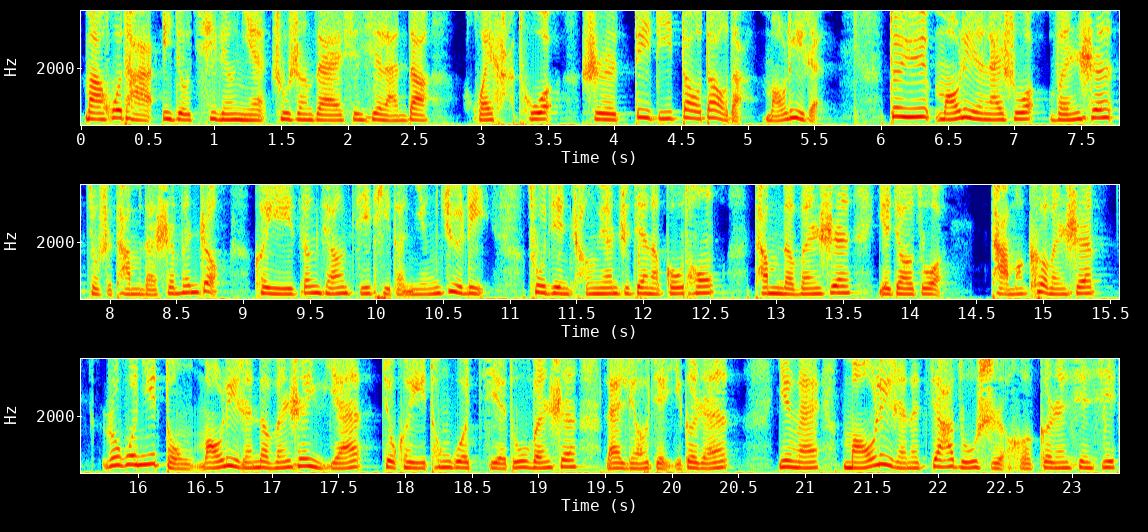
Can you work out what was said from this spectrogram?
马胡塔一九七零年出生在新西兰的怀卡托，是地地道道的毛利人。对于毛利人来说，纹身就是他们的身份证，可以增强集体的凝聚力，促进成员之间的沟通。他们的纹身也叫做塔莫克纹身。如果你懂毛利人的纹身语言，就可以通过解读纹身来了解一个人，因为毛利人的家族史和个人信息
